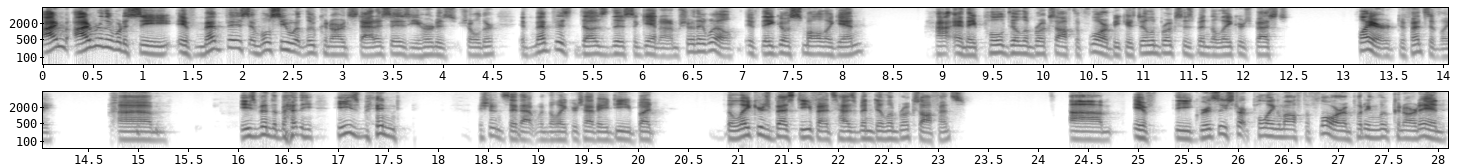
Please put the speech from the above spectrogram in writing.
I'm I really want to see if Memphis and we'll see what Luke Kennard's status is. He hurt his shoulder. If Memphis does this again, and I'm sure they will, if they go small again, and they pull Dillon Brooks off the floor because Dillon Brooks has been the Lakers' best player defensively. Um, he's been the best. He's been. I shouldn't say that when the Lakers have AD, but the Lakers' best defense has been Dillon Brooks' offense. Um, if the Grizzlies start pulling him off the floor and putting Luke Kennard in,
